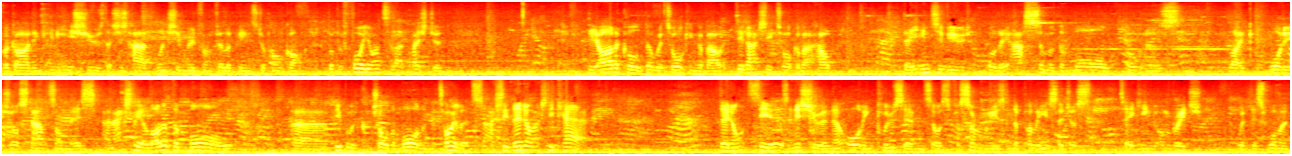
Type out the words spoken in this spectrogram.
regarding any issues that she's had when she moved from Philippines to Hong Kong. But before you answer that question, the article that we're talking about did actually talk about how they interviewed or they asked some of the mall owners, like, what is your stance on this? And actually, a lot of the mall uh, people who control the mall and the toilets actually they don't actually care. They don't see it as an issue, and they're all inclusive. And so, for some reason, the police are just taking umbrage with this woman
